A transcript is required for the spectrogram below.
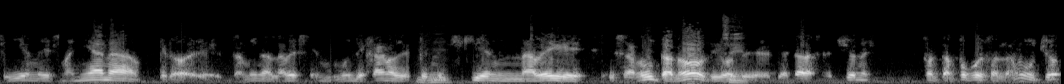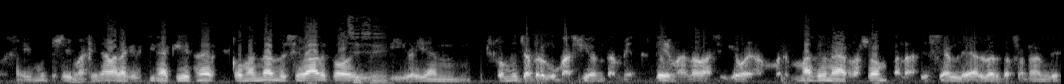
si bien es mañana, pero eh, también a la vez es muy lejano, depende de quién navegue esa ruta, ¿no? Digo, de, de acá a las elecciones, falta poco y falta mucho, y muchos se imaginaban a Cristina Kirchner comandando ese barco y, veían con mucha preocupación también el tema, ¿no? Así que bueno, más de una razón para desearle a Alberto Fernández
